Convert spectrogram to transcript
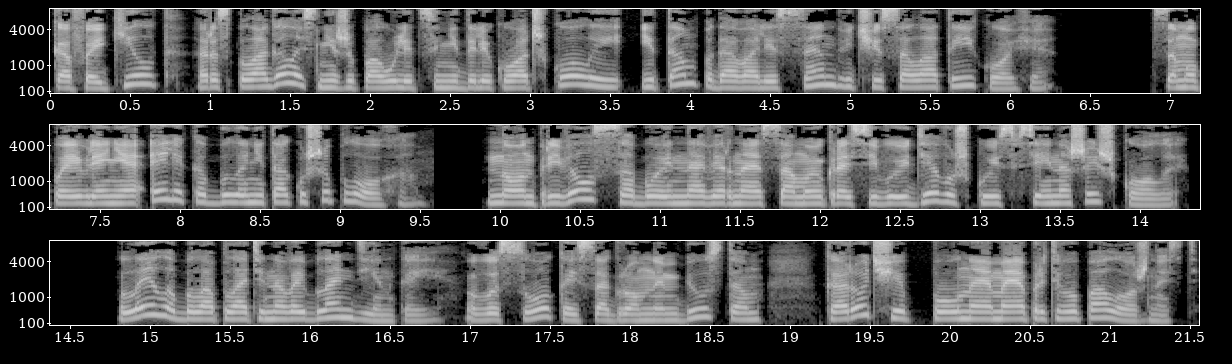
Кафе «Килт» располагалось ниже по улице недалеко от школы, и там подавали сэндвичи, салаты и кофе. Само появление Элика было не так уж и плохо. Но он привел с собой, наверное, самую красивую девушку из всей нашей школы. Лейла была платиновой блондинкой, высокой, с огромным бюстом, короче, полная моя противоположность.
